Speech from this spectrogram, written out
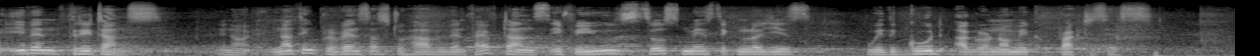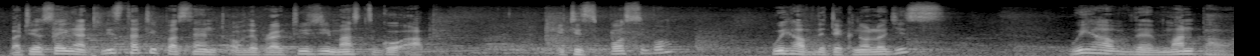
even three tons. You know, nothing prevents us to have even five tons if we use those maize technologies with good agronomic practices. But you're saying at least 30% of the productivity must go up. It is possible. We have the technologies, we have the manpower,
